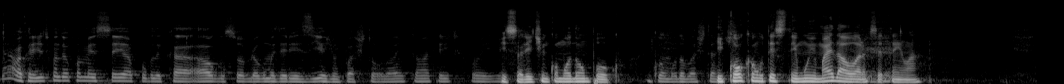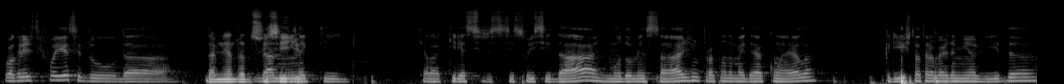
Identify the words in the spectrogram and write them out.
Não, eu acredito que quando eu comecei a publicar algo sobre algumas heresias de um pastor lá, então acredito que foi Isso ali te incomodou um pouco. incomodou bastante. E qual que é o testemunho mais da hora que você tem lá? Eu acredito que foi esse do da Da menina do da suicídio? menina que, que ela queria se, se suicidar, me mandou mensagem, trocando uma ideia com ela. Cristo, através da minha vida,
